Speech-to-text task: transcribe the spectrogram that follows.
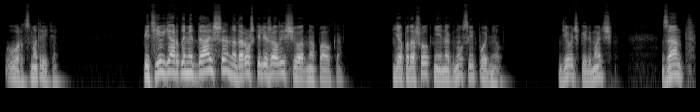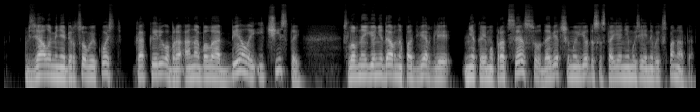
Уорд, смотрите. Пятью ярдами дальше на дорожке лежала еще одна палка. Я подошел к ней, нагнулся и поднял. Девочка или мальчик? Зант взял у меня берцовую кость, как и ребра. Она была белой и чистой, словно ее недавно подвергли некоему процессу, доведшему ее до состояния музейного экспоната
